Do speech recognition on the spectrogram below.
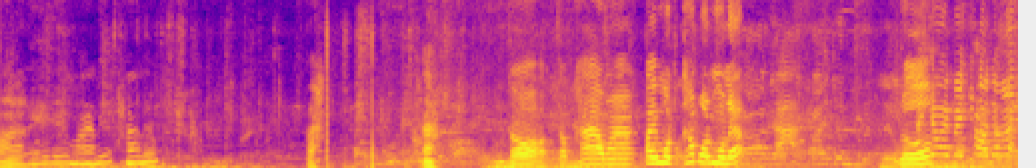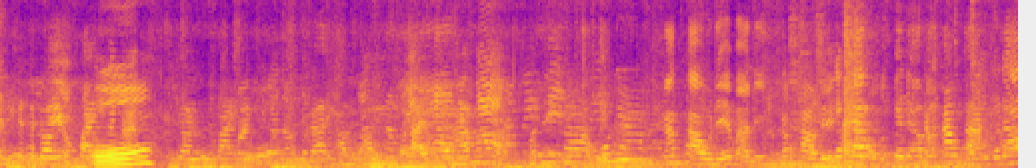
มาแล้วมาแล้วมาแล้วไปะอะก็กับข้าวมาไปหมดข้างบนหมดแล้วเหรอโอ้กับเผาเด้บ้านนี้กับเผาเด้กับเผาเป็นเอามาเข้ากันก็ได้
